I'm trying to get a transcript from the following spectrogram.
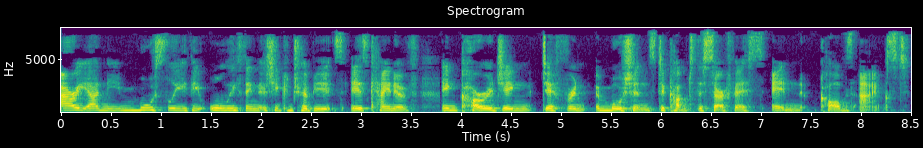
Ariadne, mostly the only thing that she contributes is kind of encouraging different emotions to come to the surface in Cobb's angst.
